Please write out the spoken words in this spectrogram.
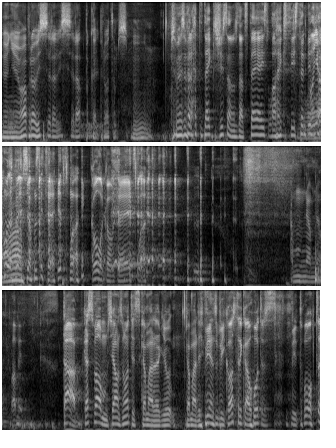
Viņa jau, protams, viss ir, viss ir atpakaļ, protams. Mm. Mēs varētu teikt, ka šis ir tāds tējas laiks Nu, īstenībā. jā, mēs jau citējām, lai kolekautu teicu. Labi. Tā, kas vēl mums jauns noticis, kamēr, kamēr viens bija Kostrikā, otrs bija Tolta.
